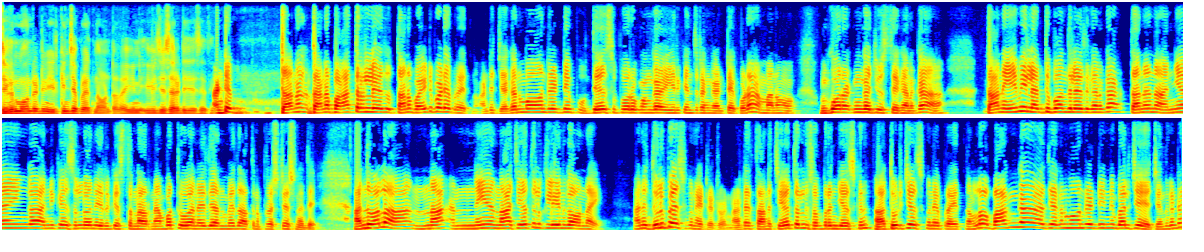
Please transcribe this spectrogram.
జగన్మోహన్ రెడ్డిని ఇరికించే ప్రయత్నం అంటారా? విజయసాయిరెడ్డి చేసేది? అంటే తన తన పాత్ర లేదు తను బయటపడే ప్రయత్నం. అంటే జగన్మోహన్ రెడ్డిని ఉద్దేశపూర్వకంగా ఇరికించడం కంటే కూడా మనం ఇంకో రకంగా చూస్తే కనుక తాను ఏమీ లబ్ధి పొందలేదు కనుక తనను అన్యాయంగా అన్ని కేసుల్లోనే ఇరికిస్తున్నారు. నెంబర్ టూ అనేది దాని మీద అతని ఫ్రస్ట్రేషన్ అదే. అందువల్ల నా నా చేతులు క్లీన్గా ఉన్నాయి. అని దులిపేసుకునేటటువంటి అంటే తన చేతుల్ని శుభ్రం చేసుకుని ఆ తుడి చేసుకునే ప్రయత్నంలో భాగంగా జగన్మోహన్ రెడ్డిని బలి చేయొచ్చు. ఎందుకంటే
